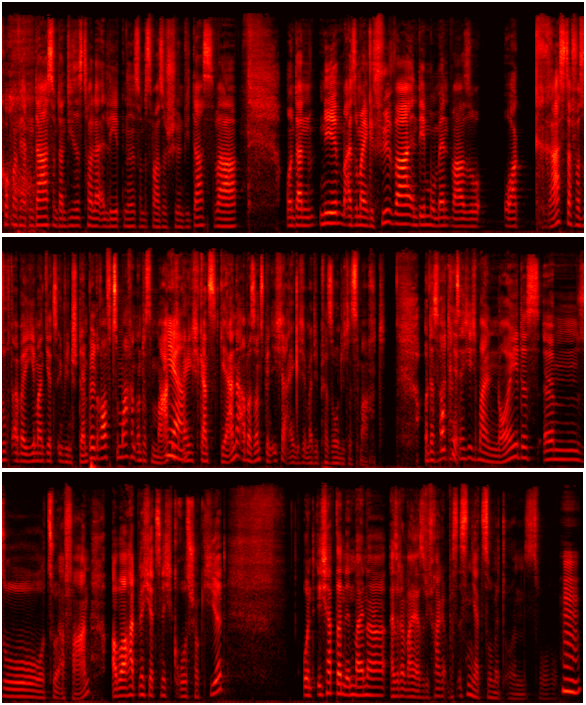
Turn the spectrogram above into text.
Guck mal, wir hatten das und dann dieses tolle Erlebnis und es war so schön, wie das war. Und dann, nee, also mein Gefühl war, in dem Moment war so, oh krass, da versucht aber jemand jetzt irgendwie einen Stempel drauf zu machen und das mag ich Ja. eigentlich ganz gerne, aber sonst bin ich ja eigentlich immer die Person, die das macht. Und das war Okay. tatsächlich mal neu, das ähm, so zu erfahren, aber hat mich jetzt nicht groß schockiert. Und ich habe dann in meiner, also dann war ja so die Frage, was ist denn jetzt so mit uns? So. Hm.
